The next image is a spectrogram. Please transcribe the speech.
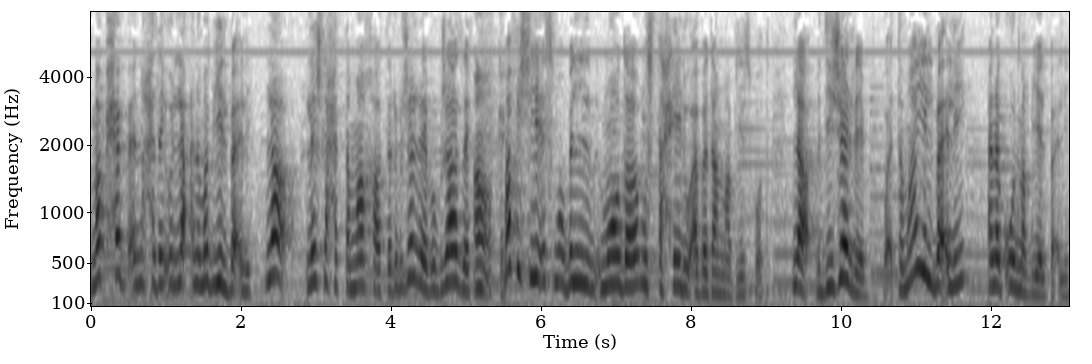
ما بحب إنه حدا يقول لا أنا ما بيلبق لي. لا ليش لحتى ما خاطر؟ بجرب وبجازف. آه okay. ما في شيء اسمه بالموضة مستحيل وابدا ما بيزبط. لا بدي أجرب. وقت ما يلبق لي أنا بقول ما بيلبق لي.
